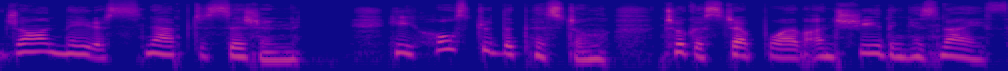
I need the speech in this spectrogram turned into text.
John made a snap decision. He holstered the pistol, took a step while unsheathing his knife,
